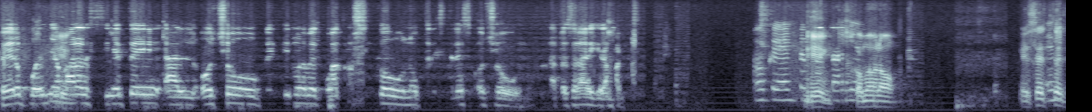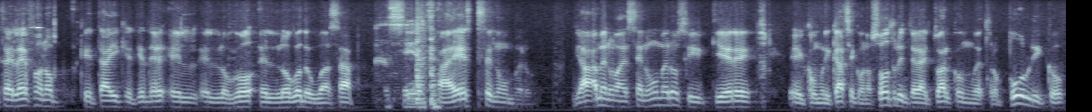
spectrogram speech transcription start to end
Pero pueden llamar al 7 al 829-451-3381. La persona que quiera participar. Ok, Bien, cómo no. Es este el teléfono que está ahí, que tiene el, el, logo, el logo de WhatsApp. Así es. A ese número. Llámenos a ese número si quiere eh, comunicarse con nosotros, interactuar con nuestro público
